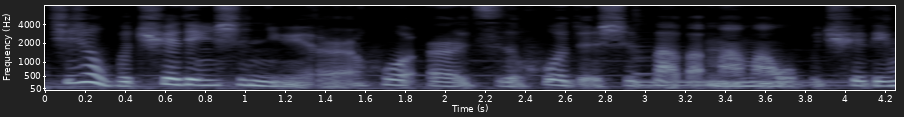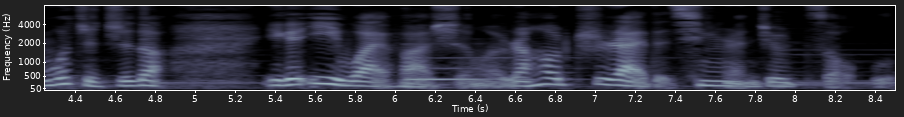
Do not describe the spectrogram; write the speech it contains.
其实我不确定是女儿或儿子，或者是爸爸妈妈，我不确定。我只知道一个意外发生了，然后挚爱的亲人就走了。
